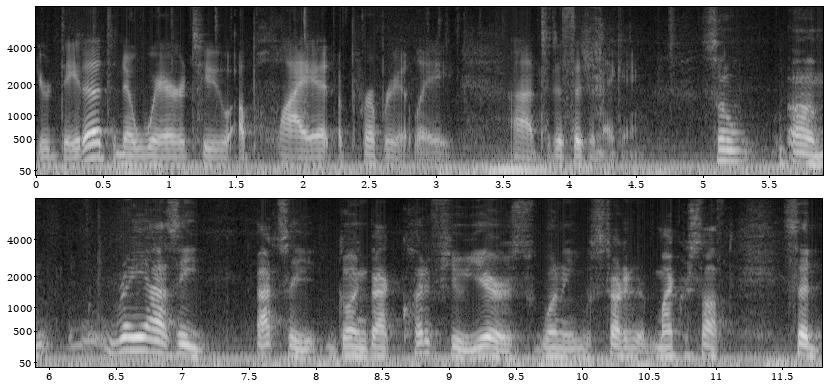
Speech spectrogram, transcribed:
your data to know where to apply it appropriately uh, to decision making. So um, Ray Ozzie, actually going back quite a few years when he was starting at Microsoft, said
